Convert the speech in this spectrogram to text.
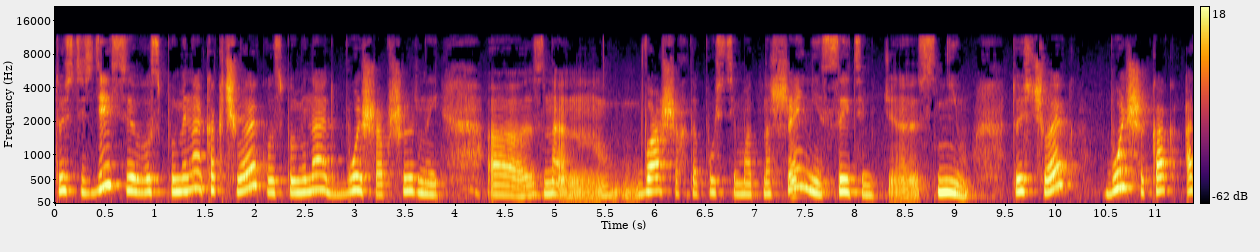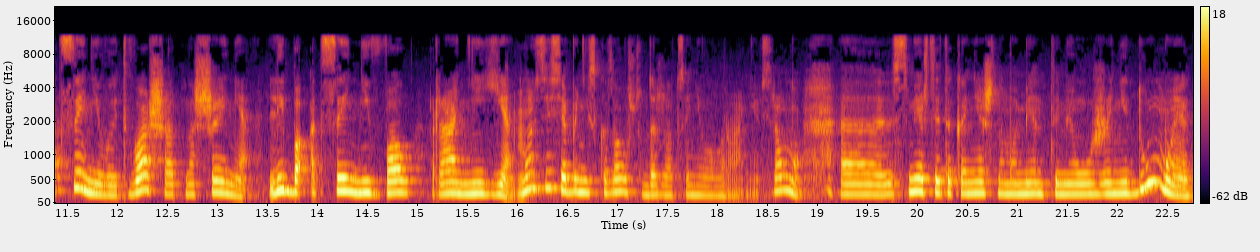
То есть здесь воспоминая, как человек воспоминает больше обширный э, ваших, допустим, отношений с этим, э, с ним. То есть человек больше как оценивает ваши отношения, либо оценивал ранее. Но здесь я бы не сказала, что даже оценивал ранее. Все равно э, смерть это, конечно, моментами уже не думает,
